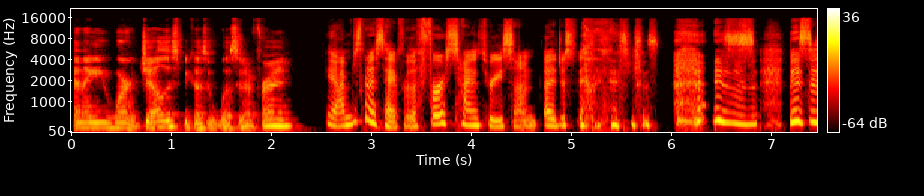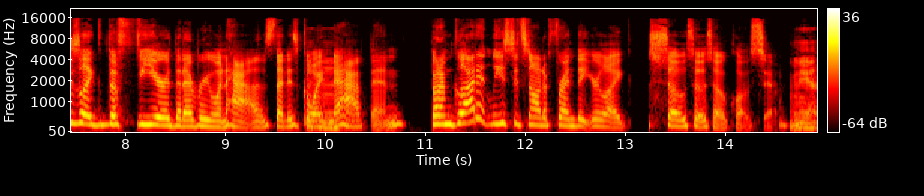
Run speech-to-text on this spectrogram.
and then you weren't jealous because it wasn't a friend? Yeah, I'm just gonna say for the first time threesome, I just feel like this is this is this is like the fear that everyone has that is going Mhm. to happen. But I'm glad at least it's not a friend that you're like so so so close to, Yeah.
